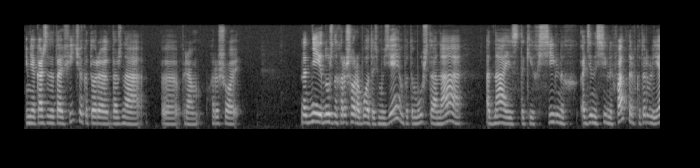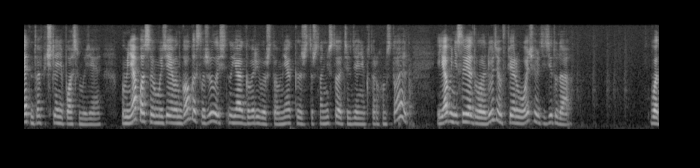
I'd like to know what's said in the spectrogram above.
И мне кажется, это та фича, которая должна э, прям хорошо... Над ней нужно хорошо работать музеем, потому что она одна из таких сильных, один из сильных факторов, который влияет на твое впечатление после музея. У меня после музея Ван Гога сложилось, ну, я говорила, что мне кажется, что он не стоит тех денег, которых он стоит, и я бы не советовала людям в первую очередь идти туда. Вот,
